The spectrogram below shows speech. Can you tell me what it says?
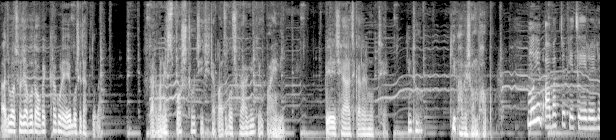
পাঁচ বছর যাবত অপেক্ষা করে বসে থাকতো না। তার মানে স্পষ্ট চিঠিটা পাঁচ বছর আগে কেউ পায়নি। পেয়েছে আজকালের মধ্যে। কিন্তু কীভাবে সম্ভব? মুহিব অবাক চোখে চেয়ে রইল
